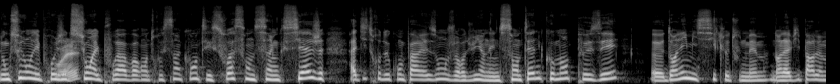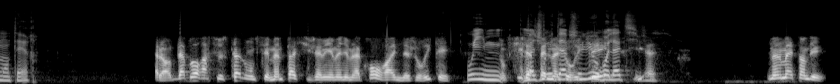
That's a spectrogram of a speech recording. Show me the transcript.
Donc selon les projections, elle pourrait avoir entre 50 et 65 sièges. À titre de comparaison, aujourd'hui, il y en a une centaine. Comment peser euh, dans l'hémicycle tout de même, dans la vie parlementaire? Alors d'abord, à ce stade, on ne sait même pas si jamais Emmanuel Macron aura une majorité. Oui, Donc, si majorité, absolue ou relative Non, mais attendez.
